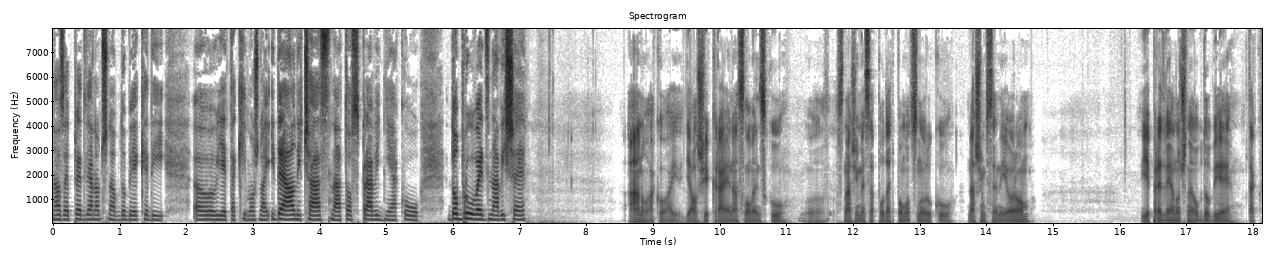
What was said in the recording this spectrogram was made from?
naozaj predvianočné obdobie, kedy uh, je taký možno aj ideálny čas na to spraviť nejakú dobrú vec navyše. Áno, ako aj ďalšie kraje na Slovensku, snažíme sa podať pomocnú ruku našim seniorom, je predvianočné obdobie, tak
